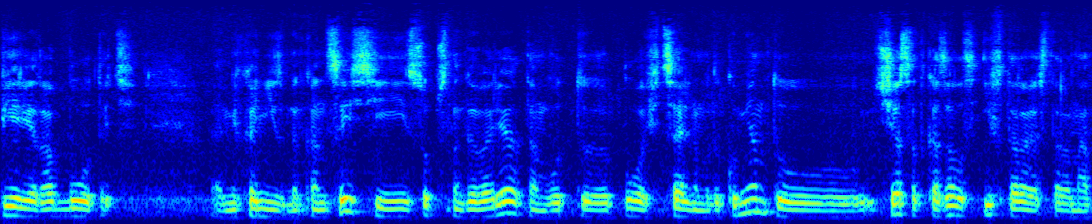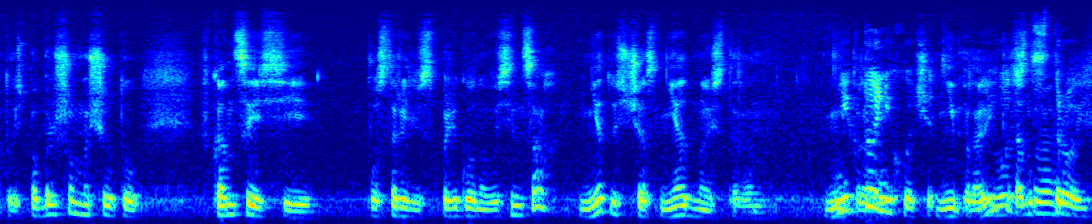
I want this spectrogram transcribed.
переработать механизмы концессии. И, собственно говоря, там вот э, по официальному документу сейчас отказалась и вторая сторона. То есть, по большому счету, в концессии по строительству полигона в Осенцах нету сейчас ни одной стороны. Ни Никто прав... не хочет ни его там строить.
